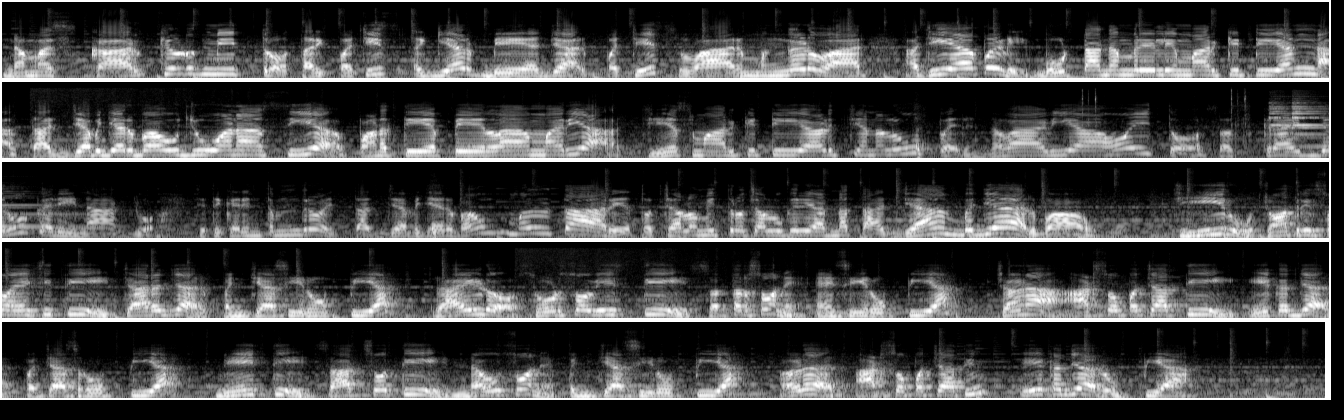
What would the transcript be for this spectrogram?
નમસ્કાર, ખેડૂત મિત્રો. તારીખ પચીસ અગિયાર બે હજાર પચીસ, વાર મંગળવાર. આજે આપણે બોટાદ અમરેલી માર્કેટ યાર્ડના તાજા બજાર ભાવ જોવાના છીએ. પણ તે પહેલા માર્યા જેસ માર્કેટ યાર્ડ ચેનલ ઉપર નવા આવ્યા હોય તો સબસ્ક્રાઇબ જરૂર કરી નાખજો. જેથી કરીને તમને રોજ તાજા બજાર ભાવ મળતા રહે. તો ચાલો મિત્રો, ચાલુ કરીએ આજના તાજા બજાર ભાવ. જીરું ચોત્રીસો એંશી થી ચાર હજાર પંચ્યાસી રૂપિયા, રાયડો સોળસો વીસથી સત્તરસો ને એંશી રૂપિયા, ચણા આઠસો પચાસથી એક હજાર પચાસ રૂપિયા, મેથી સાતસો થી નવસો ને પંચ્યાસી રૂપિયા, અડદ આઠસો પચાસથી એક હજાર રૂપિયા,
